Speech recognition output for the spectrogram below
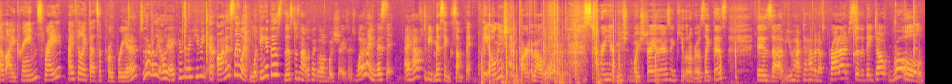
of eye creams, right? I feel like that's appropriate. Is that really all the eye creams that I'm keeping? And honestly, like looking at this, this does not look like a lot of moisturizers. What am I missing? I have to be missing something. The only shitty part about storing your moisturizers in cute little rows like this is um, you have to have enough product so that they don't roll.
